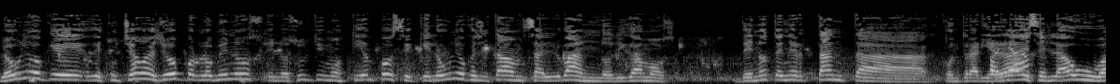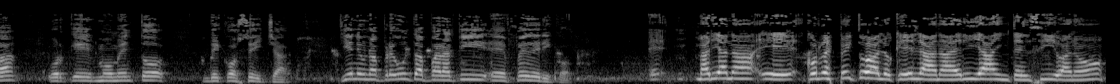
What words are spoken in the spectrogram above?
Lo único que escuchaba yo, por lo menos en los últimos tiempos, es que lo único que se estaban salvando, digamos, de no tener tantas contrariedades es la uva, porque es momento de cosecha. Tiene una pregunta para ti, eh, Federico. Eh, Mariana, eh, con respecto a lo que es la ganadería intensiva, ¿no?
